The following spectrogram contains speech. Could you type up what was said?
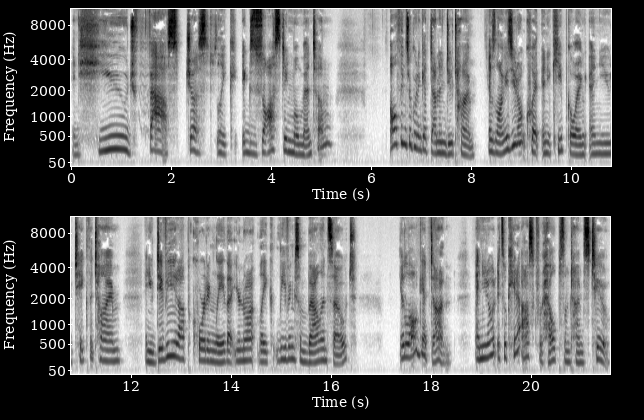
in huge, fast, just like exhausting momentum. All things are going to get done in due time. As long as you don't quit and you keep going and you take the time and you divvy it up accordingly, that you're not like leaving some balance out, it'll all get done. And you know what? It's okay to ask for help sometimes too.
